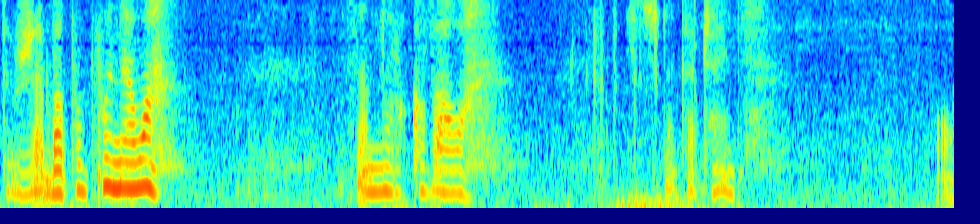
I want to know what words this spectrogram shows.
Tu żaba popłynęła. Zanurkowała. Śliczne kaczeńce. O.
